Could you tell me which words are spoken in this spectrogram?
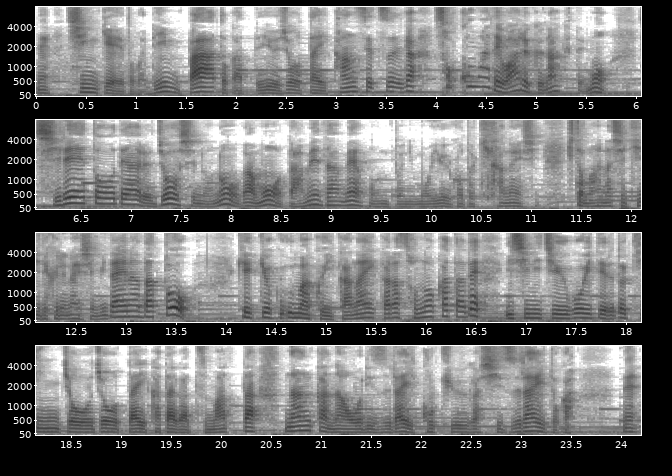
ね、神経とかリンパとかっていう状態関節がそこまで悪くなくても司令塔である上司の脳がもうダメダメ本当にもう言うこと聞かないし人の話聞いてくれないしみたいなだと結局うまくいかないからその方で一日動いてると緊張状態肩が詰まったなんか治りづらい呼吸がしづらいとかね、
